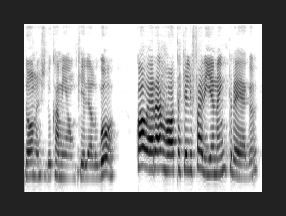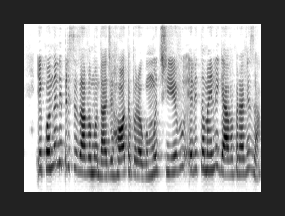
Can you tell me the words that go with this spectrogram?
donos do caminhão que ele alugou qual era a rota que ele faria na entrega, e quando ele precisava mudar de rota por algum motivo, ele também ligava para avisar.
